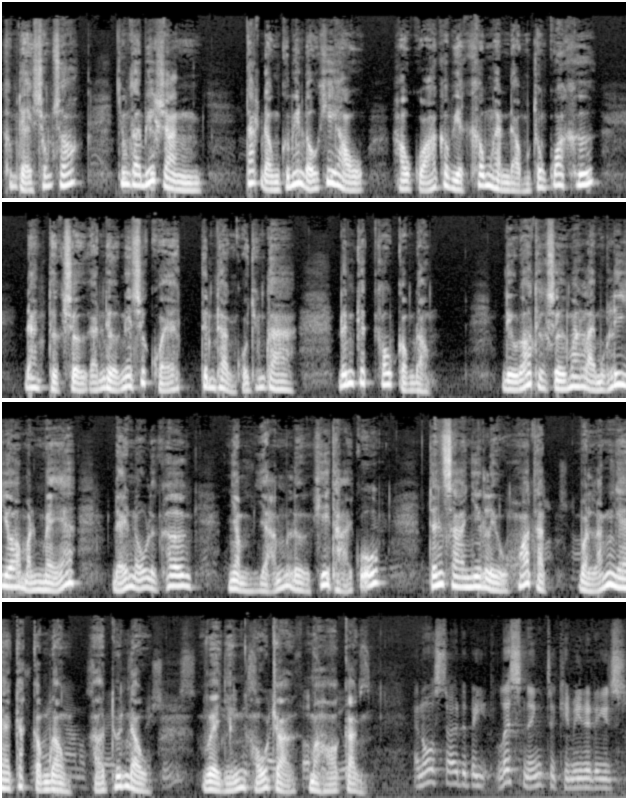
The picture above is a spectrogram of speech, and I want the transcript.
không thể sống sót. Chúng ta biết rằng tác động của biến đổi khí hậu, hậu quả của việc không hành động trong quá khứ đang thực sự ảnh hưởng đến sức khỏe tinh thần của chúng ta, đến kết cấu cộng đồng. Điều đó thực sự mang lại một lý do mạnh mẽ để nỗ lực hơn nhằm giảm lượng khí thải của Úc, tránh xa nhiên liệu hóa thạch và lắng nghe các cộng đồng ở tuyến đầu về những hỗ trợ mà họ cần and also to be listening to communities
